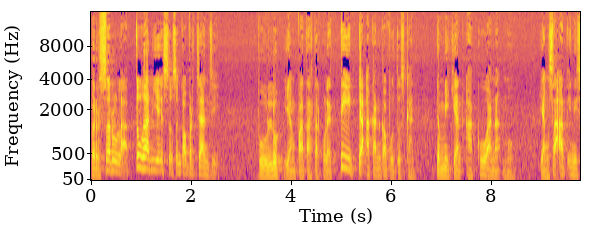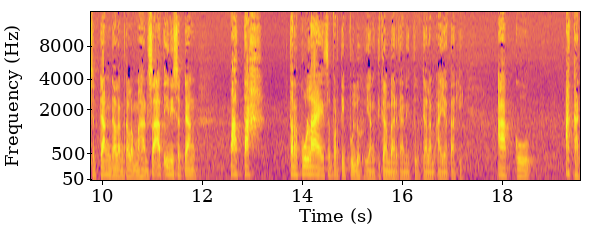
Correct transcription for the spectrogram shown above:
Berserulah, Tuhan Yesus engkau berjanji, buluh yang patah terkulai tidak akan kau putuskan. Demikian aku anakmu, yang saat ini sedang dalam kelemahan, saat ini sedang patah, terkulai seperti buluh yang digambarkan itu dalam ayat tadi. Aku akan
